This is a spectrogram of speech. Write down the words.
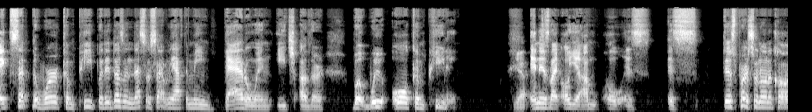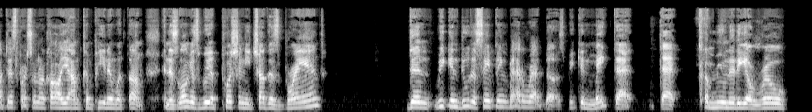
accept the word compete, but it doesn't necessarily have to mean battling each other, but we're all competing. Yeah. And it's like, oh yeah, I'm oh, it's it's this person on the call, this person on the call, yeah, I'm competing with them. And as long as we're pushing each other's brand, then we can do the same thing battle rap does. We can make that that community a real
